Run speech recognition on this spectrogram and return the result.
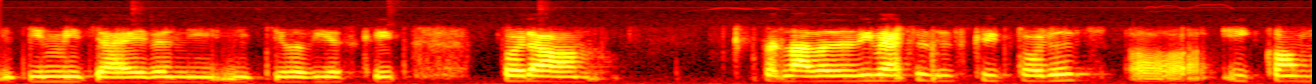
ni quin mitjà era ni, ni qui l'havia escrit, però parlava de diverses escriptores uh, i com,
